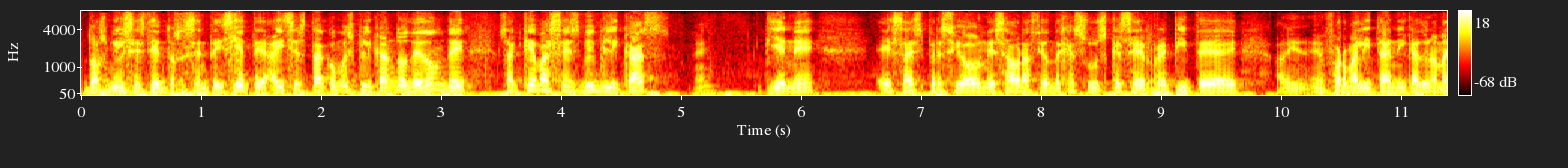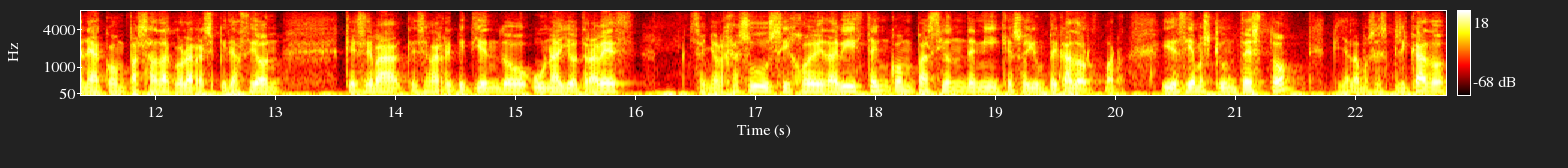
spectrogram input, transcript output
2667. Ahí se está como explicando de dónde, o sea, qué bases bíblicas eh, tiene esa expresión, esa oración de Jesús que se repite en forma litánica de una manera compasada con la respiración, que se va, que se va repitiendo una y otra vez. Señor Jesús, hijo de David, ten compasión de mí, que soy un pecador. Bueno, y decíamos que un texto, que ya lo hemos explicado,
